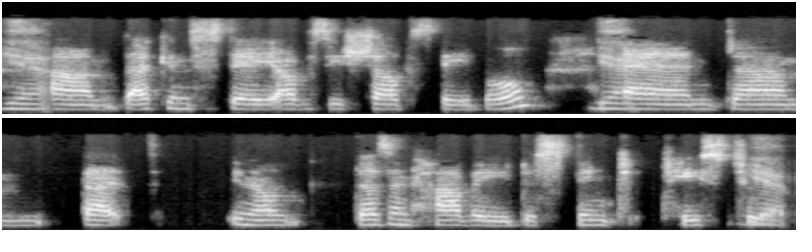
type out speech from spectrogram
yeah um, that can stay obviously shelf stable yeah and um, that you know doesn't have a distinct taste to yeah. it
